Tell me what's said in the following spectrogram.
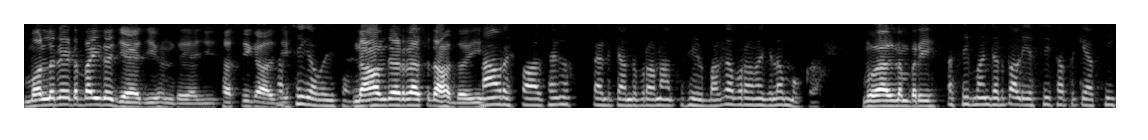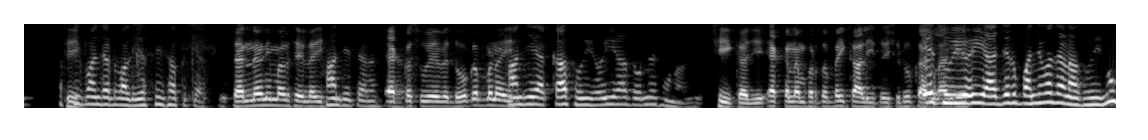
ਮੁੱਲ ਰੇਟ ਬਾਈ ਦੇ ਜਾਇਜ਼ ਹੀ ਹੁੰਦੇ ਆ ਜੀ ਸਤਿ ਸ਼੍ਰੀ ਅਕਾਲ ਸਤਿ ਜੀ ਸ਼੍ਰੀ ਅਕਾਲ ਜੀ ਸਰ। ਨਾਮ ਤੇ ਐਡਰੈਸ ਦੱਸ ਦਿਓ ਜੀ। ਨਾਮ ਰਿਸ਼ਪਾਲ ਸਿੰਘ ਪਿੰਡ ਚੰਦਪੁਰਾਣਾ ਤਹਿਸੀਲ ਬਾਘਾਪੁਰਾਣਾ ਜ਼ਿਲ੍ਹਾ ਮੋਗਾ। ਮੋਬਾਈਲ ਨੰਬਰ ਜੀ। 8548 80781 80548 ਤਿੰਨ ਐਨੀਮਲ ਸੇਲ ਆ ਜੀ ਹਾਂਜੀ ਤਿੰਨ ਸਰ ਇੱਕ ਸੂਏ ਵਿੱਚ ਦੋ ਗੱਬਣਾ ਜੀ ਹਾਂਜੀ ਇੱਕ ਆ ਸੂਈ ਹੋਈ ਆ ਦੋਨੇ ਸੋਣਾ ਜੀ ਠੀਕ ਆ ਜੀ ਇੱਕ ਨੰਬਰ ਤੋਂ ਬਾਈ ਕਾਲੀ ਤੋਂ ਸ਼ੁਰੂ ਕਰ ਇਹ ਸੂਈ ਲਾਂਗੇ ਹੋਈ ਅੱਜ ਨੂੰ ਪੰਜਵਾਂ ਦੇਣਾ ਸੂਈ ਨੂੰ।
